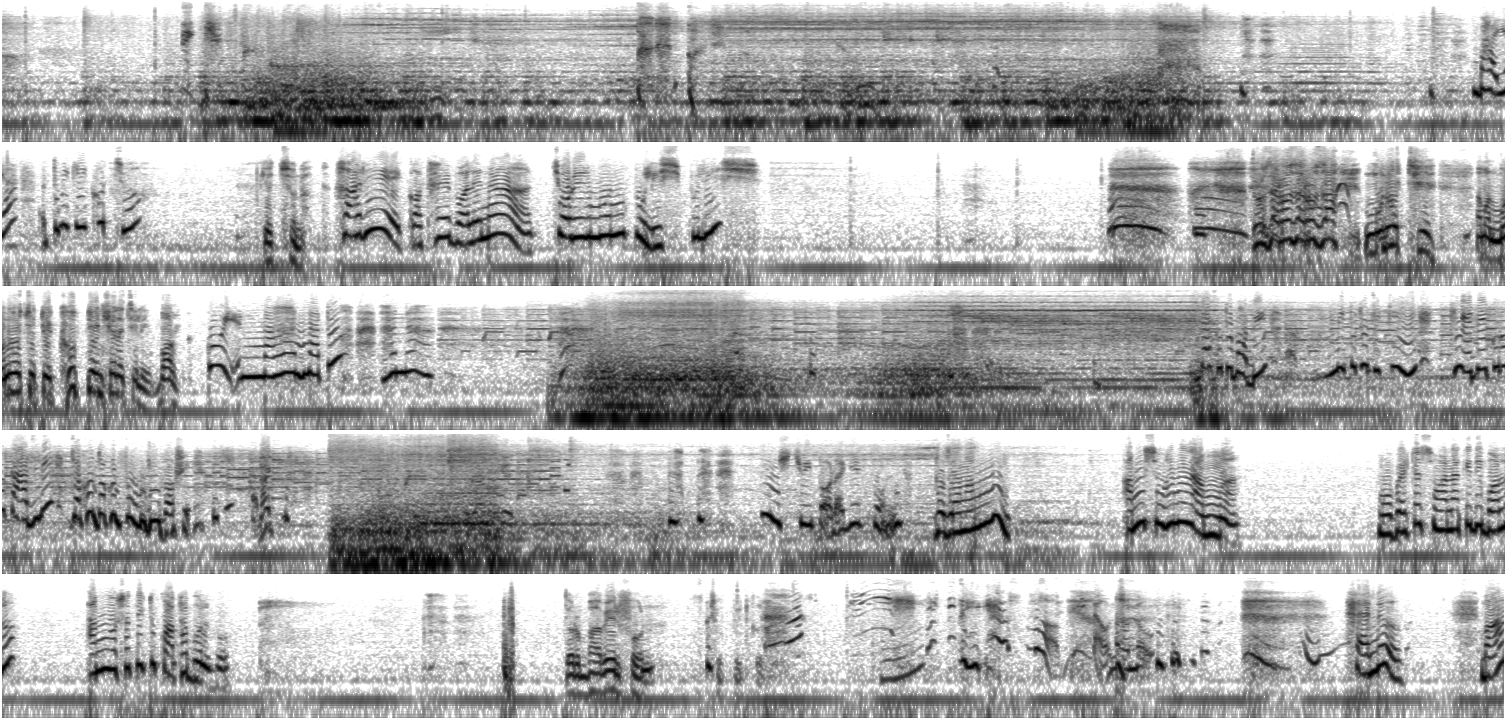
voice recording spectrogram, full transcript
ভাইয়া তুমি কি খুঁজছো? কিচ্ছু না। আরে কথায় বলে না চোরের মন পুলিশ পুলিশ। রোজা রোজা রোজা মনে হচ্ছে আমার মনে হচ্ছে তুই খুব টেনশনে ছিলি বল। কই না না তো না। দেখো তো ভাবি মৃত্যুটা যে কি? খেয়ে দিয়ে কোনো কাজ নেই? যখন তখন ফোন দিয়ে বসে। নিশ্চয়ই পরাগের ফোন। রোজা মামুনি আমি সোহানার আম্মা। মোবাইলটা সোহানাকে দিয়ে বলো আমি ওর সাথে একটু কথা বলব। তোর ভাবের ফোন। চুপিট করে। హలో మా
